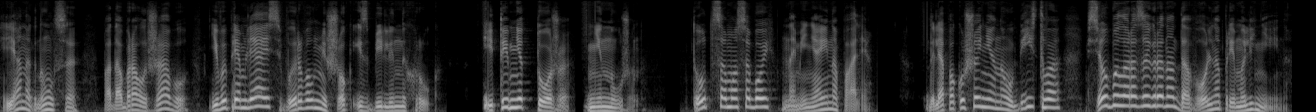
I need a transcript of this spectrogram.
Я нагнулся, подобрал жабу и, выпрямляясь, вырвал мешок из Биллиных рук. И ты мне тоже не нужен. Тут, само собой, на меня и напали. Для покушения на убийство все было разыграно довольно прямолинейно.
